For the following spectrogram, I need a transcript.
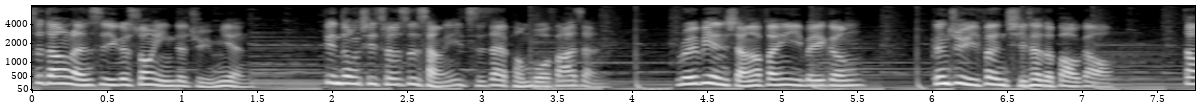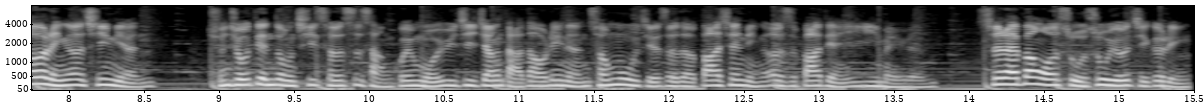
这当然是一个双赢的局面。电动汽车市场一直在蓬勃发展，Rivian 想要分一杯羹。根据一份奇特的报告，到二零二七年。全球电动汽车市场规模预计将达到令人瞠目结舌的八千零二十八点一亿美元。谁来帮我数数有几个零？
